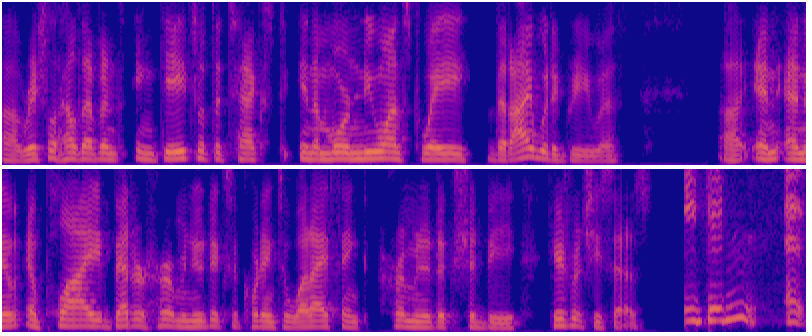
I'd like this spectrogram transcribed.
uh, Rachel Held Evans engage with the text in a more nuanced way that I would agree with, uh, and and apply better hermeneutics according to what I think hermeneutics should be. Here's what she says. She didn't. Uh,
